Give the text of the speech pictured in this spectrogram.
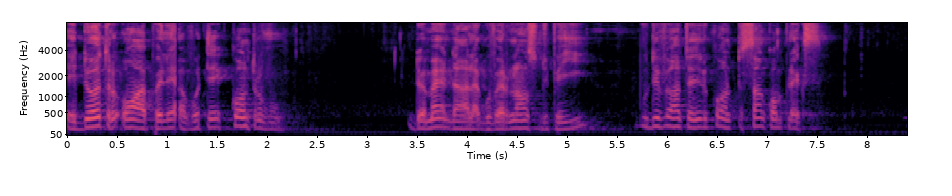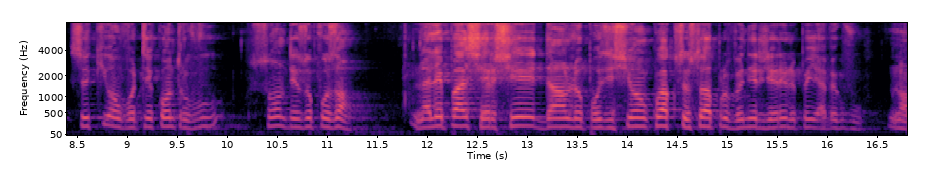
et d'autres ont appelé à voter contre vous. Demain, dans la gouvernance du pays, vous devez en tenir compte sans complexe. Ceux qui ont voté contre vous sont des opposants. N'allez pas chercher dans l'opposition quoi que ce soit pour venir gérer le pays avec vous. Non.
